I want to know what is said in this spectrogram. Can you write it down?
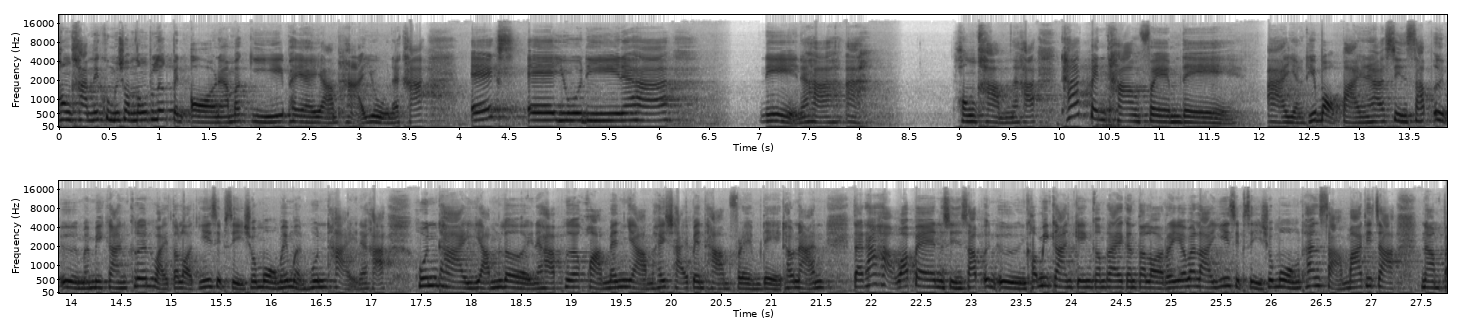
ทองคำนี่คุณผู้ชมต้องเลือกเป็นอนะ เมื่อกี้พยายามหาอยู่นะคะ XAUD นะคะ นี่นะคะ อะ ทองคำนะคะ ถ้าเป็น time frame day อ่าอย่างที่บอกไปนะคะสินทรัพย์อื่นๆ มันมีการเคลื่อนไหวตลอด 24 ชั่วโมงไม่เหมือนหุ้นไทยนะคะ หุ้นไทยย้ำเลยนะคะเพื่อความแม่นยำให้ใช้เป็น time frame day เท่านั้น แต่ถ้าหากว่าเป็นสินทรัพย์อื่นๆ เขามีการเก็งกำไรกันตลอดระยะเวลา 24 ชั่วโมง ท่านสามารถที่จะนำไป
